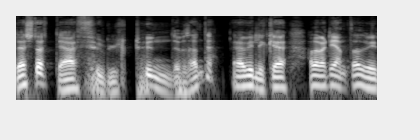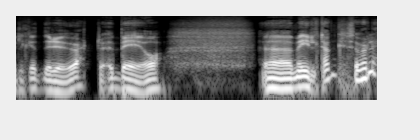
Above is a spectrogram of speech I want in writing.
Det støtter jeg fullt 100 ja. jeg ville ikke, Hadde jeg vært jente, hadde jeg ikke rørt bh eh, med ildtank, selvfølgelig.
